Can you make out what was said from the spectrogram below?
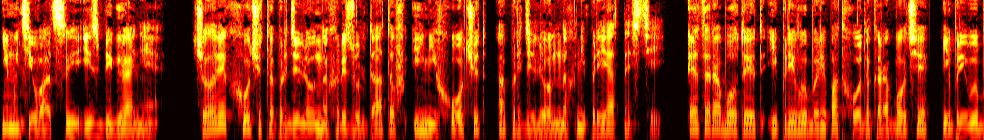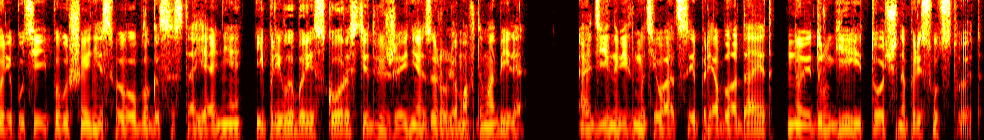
и мотивацией избегания. Человек хочет определенных результатов и не хочет определенных неприятностей. Это работает и при выборе подхода к работе, и при выборе путей повышения своего благосостояния, и при выборе скорости движения за рулем автомобиля. Один вид мотивации преобладает, но и другие точно присутствуют.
